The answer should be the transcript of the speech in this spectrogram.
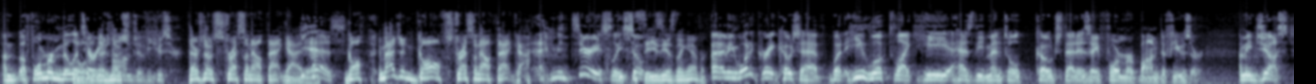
a, a former military oh, no bomb st- diffuser. There's no stressing out that guy. though. Yes. Golf. Imagine golf stressing out that guy. I mean, seriously. So It's the easiest thing ever. I mean, what a great coach to have. But he looked like he has the mental coach that is a former bomb diffuser. I mean, just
